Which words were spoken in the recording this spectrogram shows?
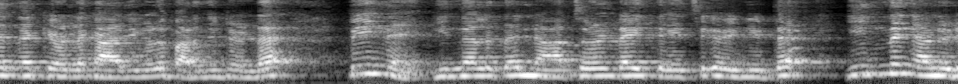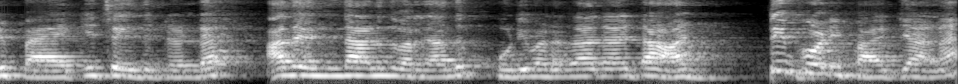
എന്നൊക്കെയുള്ള കാര്യങ്ങൾ പറഞ്ഞിട്ടുണ്ട്. പിന്നെ ഇന്നലത്തെ നാച്ചുറൽ ഡൈ തേച്ച് കഴിഞ്ഞിട്ട് ഇന്ന് ഞാൻ ഒരു പാക്ക് ചെയ്തിട്ടുണ്ട്. അതെന്താണെന്ന് പറഞ്ഞാൽ അത് മുടി വളരാനായിട്ട് അടിപൊളി പാക്കാണ്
